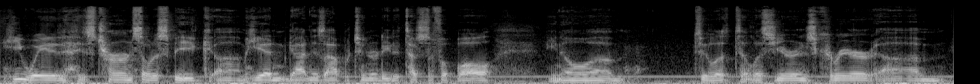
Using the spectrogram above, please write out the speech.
he waited his turn, so to speak. Um, he hadn't gotten his opportunity to touch the football, you know, um, till this year in his career. Um,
